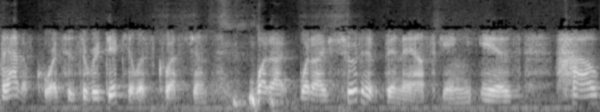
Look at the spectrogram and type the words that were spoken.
That, of course, is a ridiculous question. what I what I should have been asking is how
